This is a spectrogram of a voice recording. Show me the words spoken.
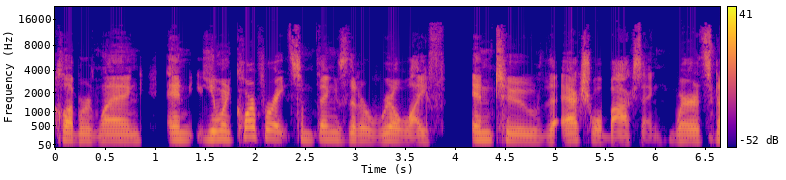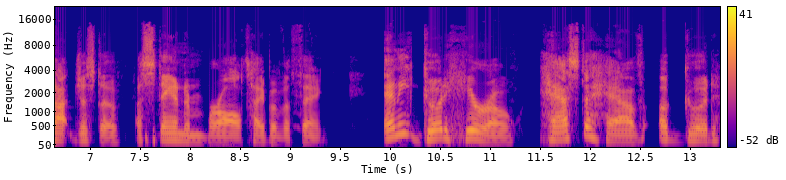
Clubber Lang, and you incorporate some things that are real life into the actual boxing, where it's not just a, a stand and brawl type of a thing any good hero has to have a good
